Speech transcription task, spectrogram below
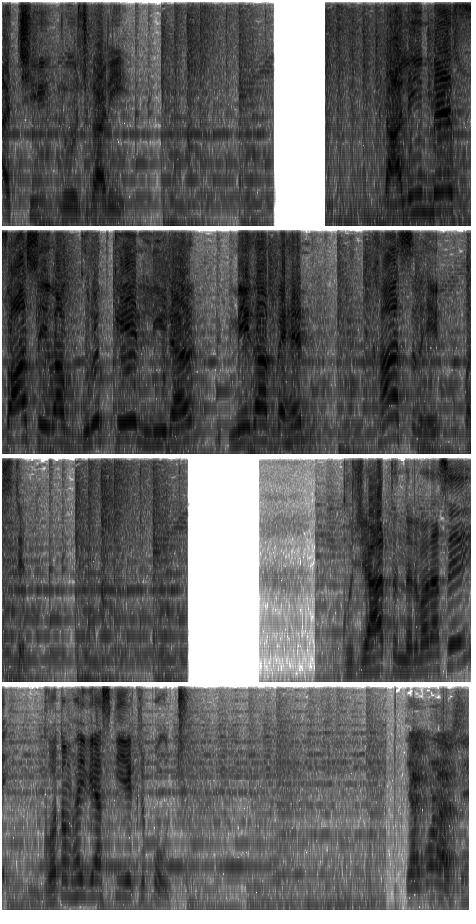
अच्छी रोजगारी। तालीम में स्वास्थ्य सेवा ग्रुप के लीडर मेगा बहन ખાસ રહે ઉપસ્થિત. ગુજરાત નર્મદા સે ગૌતમભાઈ વ્યાસ કી એક રિપોર્ટ ત્યાં કોણ આવશે?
